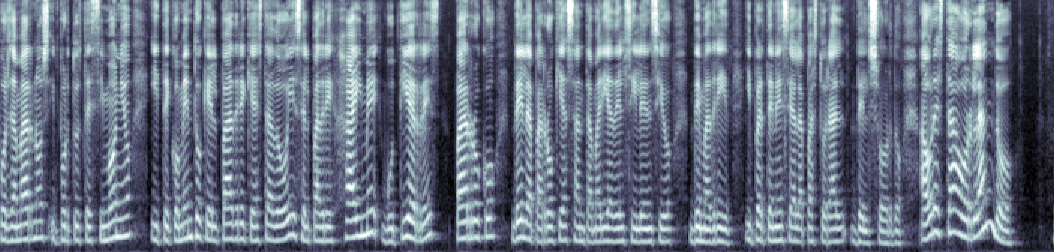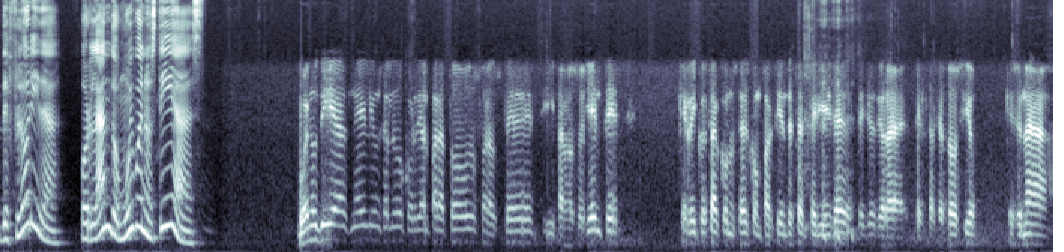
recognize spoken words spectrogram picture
por llamarnos y por tu testimonio. Y te comento que el padre que ha estado hoy es el padre Jaime Gutiérrez, párroco de la parroquia Santa María del Silencio de Madrid y pertenece a la pastoral del sordo. Ahora está Orlando, de Florida. Orlando, muy buenos días. Buenos días, Nelly. Un saludo cordial para todos, para ustedes y para los oyentes. Qué rico estar con ustedes compartiendo esta experiencia de destellos de hora del sacerdocio, que es una,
